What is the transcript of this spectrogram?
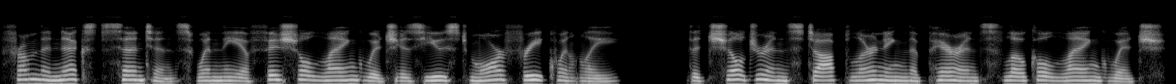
From the next sentence when the official language is used more frequently, the children stop learning the parents' local language.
